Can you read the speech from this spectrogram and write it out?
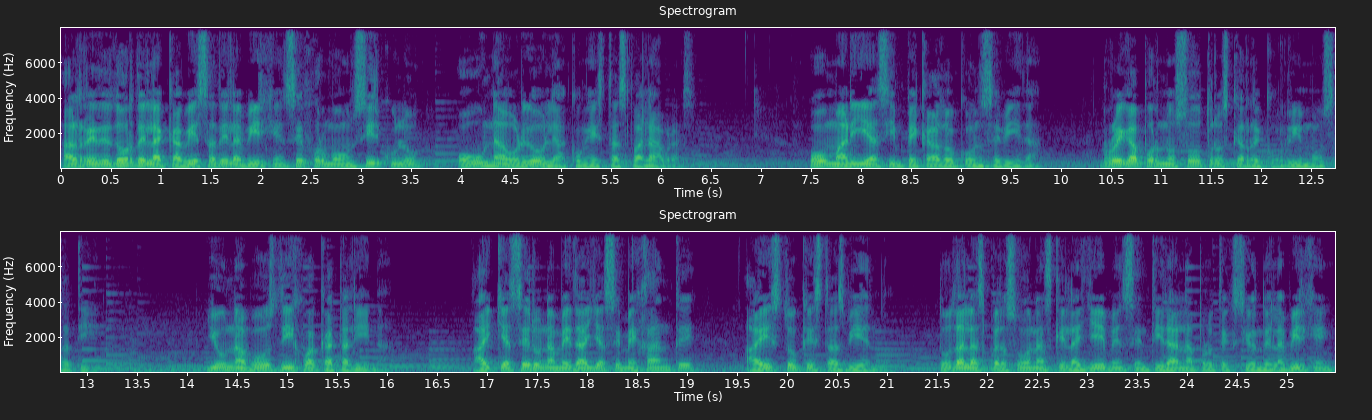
Alrededor de la cabeza de la Virgen se formó un círculo o una aureola con estas palabras. Oh María sin pecado concebida, ruega por nosotros que recurrimos a ti. Y una voz dijo a Catalina, hay que hacer una medalla semejante a esto que estás viendo. Todas las personas que la lleven sentirán la protección de la Virgen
